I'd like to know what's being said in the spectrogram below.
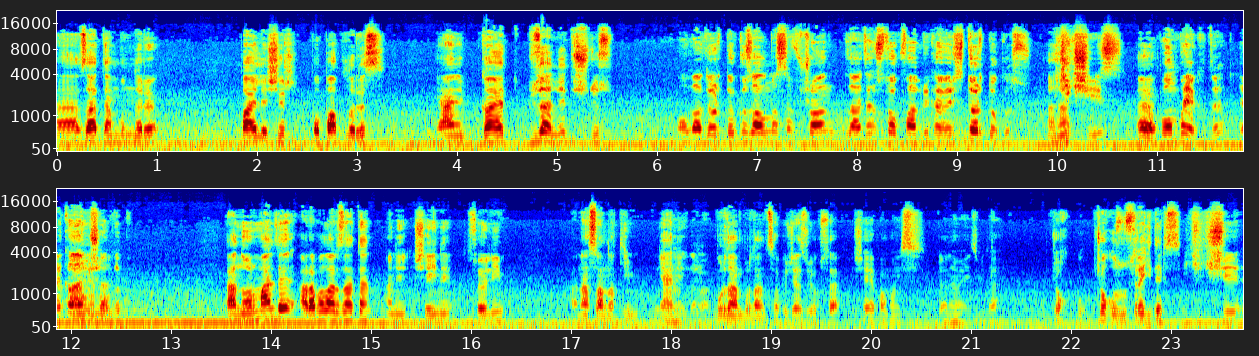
Ee, zaten bunları paylaşır, pop-up'larız. Yani gayet güzel. Ne düşünüyorsun? Valla 4.9 alması şu an zaten stok fabrika verisi 4.9. Aha. 2 kişiyiz. Evet. Pompa yakıtı. Yakalamış Aynen öyle. olduk. Ya normalde arabalar zaten hani şeyini söyleyeyim. Nasıl anlatayım? Yani Değil mi? buradan buradan sapacağız yoksa şey yapamayız. Dönemeyiz bir daha. Çok çok uzun süre gideriz. 2 kişi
